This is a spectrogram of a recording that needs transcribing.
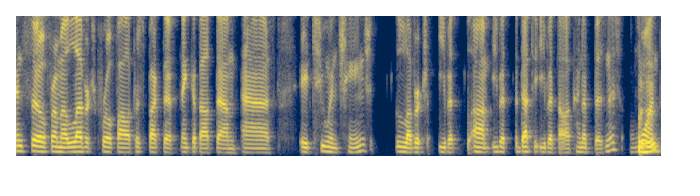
And so, from a leverage profile perspective, think about them as a two and change leverage EBIT, um, EBIT debt to EBITDA kind of business. Mm-hmm. One,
